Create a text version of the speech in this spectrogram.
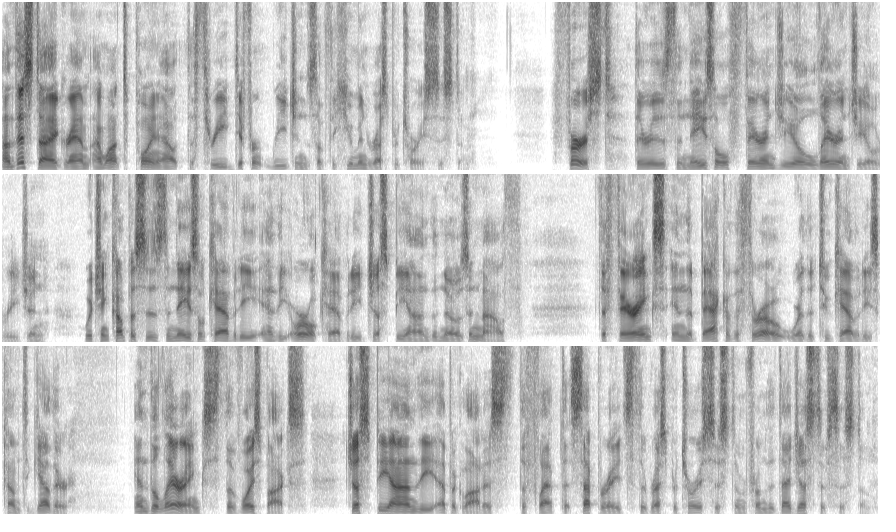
On this diagram, I want to point out the three different regions of the human respiratory system. First, there is the nasal pharyngeal laryngeal region, which encompasses the nasal cavity and the oral cavity just beyond the nose and mouth, the pharynx in the back of the throat where the two cavities come together, and the larynx, the voice box, just beyond the epiglottis, the flap that separates the respiratory system from the digestive system.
